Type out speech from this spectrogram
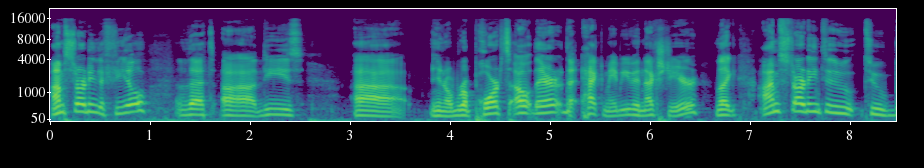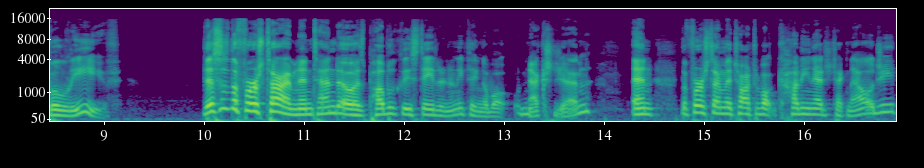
I'm starting to feel that uh, these uh, you know reports out there that heck maybe even next year, like I'm starting to to believe this is the first time Nintendo has publicly stated anything about next gen. And the first time they talked about cutting edge technology,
